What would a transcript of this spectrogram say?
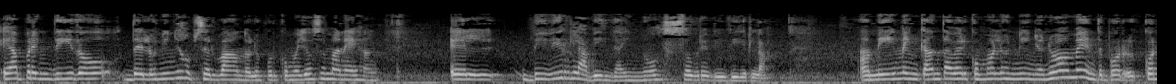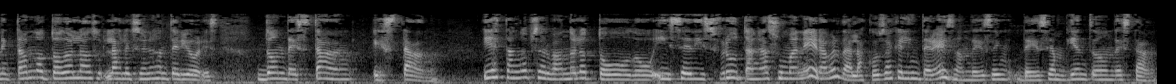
he aprendido de los niños observándolos por cómo ellos se manejan, el vivir la vida y no sobrevivirla. A mí me encanta ver cómo los niños, nuevamente, por conectando todas las, lecciones anteriores, donde están, están. Y están observándolo todo y se disfrutan a su manera, ¿verdad? Las cosas que les interesan de ese, de ese ambiente donde están.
